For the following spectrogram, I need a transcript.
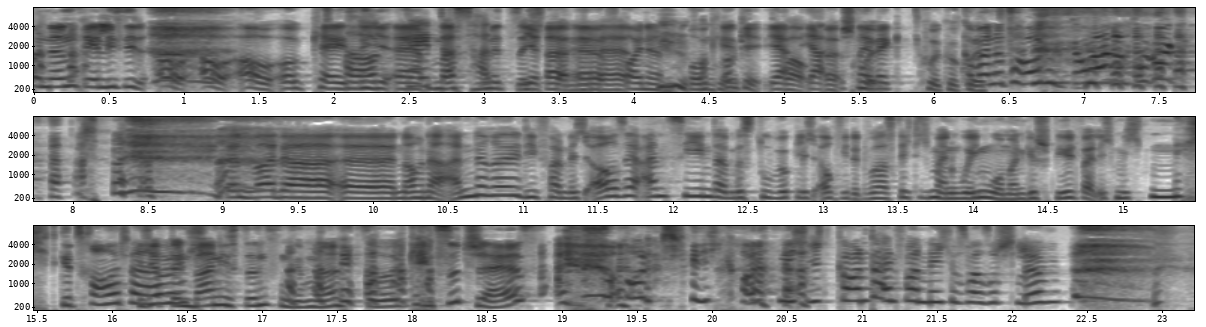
und dann realisiert, oh, oh, oh, okay, sie äh, Okay, das macht hat mit sich ihrer dann, äh, äh, Freundin okay, Okay, ja, wow, ja, äh, schnell cool, weg. cool, cool, cool. Kommando zurück, Kommando zurück. Dann war da äh, noch eine andere, die fand ich auch sehr anziehend. Dann bist du wirklich auch wieder, du hast richtig meinen Wingwoman gespielt, weil ich mich nicht getraut habe. Ich habe den Barney Stinson gemacht. So, kennst du Jazz? Oh, das, ich konnte nicht, ich konnte einfach nicht, es war so schlimm.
